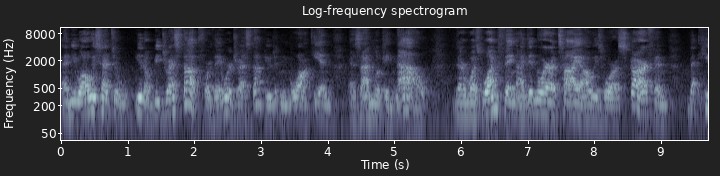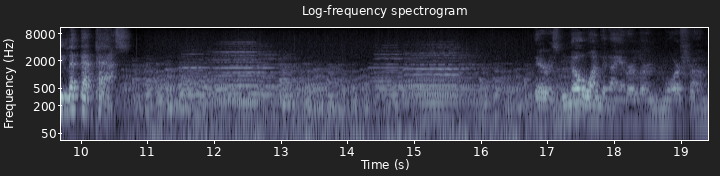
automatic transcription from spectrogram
and you always had to, you know, be dressed up, for they were dressed up. You didn't walk in as I'm looking now. There was one thing, I didn't wear a tie, I always wore a scarf, and that, he let that pass. There is no one that I ever learned more from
